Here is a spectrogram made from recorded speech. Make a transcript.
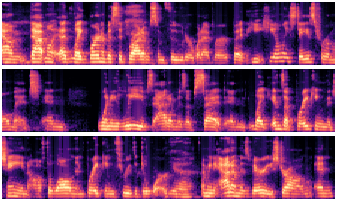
um, that mo- uh, like Barnabas had brought him some food or whatever, but he he only stays for a moment, and when he leaves, Adam is upset and like ends up breaking the chain off the wall and then breaking through the door. Yeah. I mean, Adam is very strong, and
